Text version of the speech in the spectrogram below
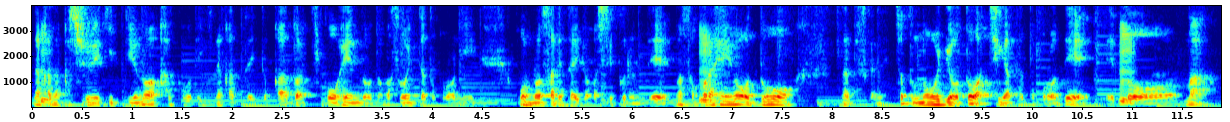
なかなか収益っていうのは確保できなかったりとか、あとは気候変動とかそういったところに翻弄されたりとかしてくるんで、まあ、そこら辺をどう、なんですかね、ちょっと農業とは違ったところで、えっと、まあ、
